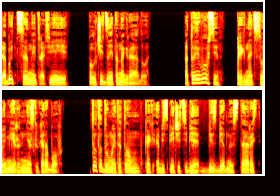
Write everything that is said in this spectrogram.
добыть ценные трофеи, получить за это награду. А то и вовсе пригнать в свой мир несколько рабов. Кто-то думает о том, как обеспечить себе безбедную старость,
